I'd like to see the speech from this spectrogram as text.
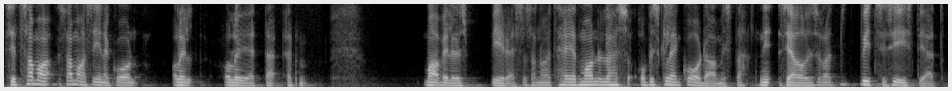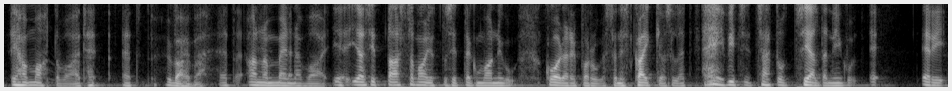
sit sama, sama siinä, kun on, oli, oli, että, että maanviljelyspiireissä sanoi, että hei, että mä oon nyt lähdössä opiskelemaan koodaamista, niin siellä oli sellainen vitsi siistiä, että ihan mahtavaa, että, että hyvä hyvä, että anna mennä vaan. Ja, ja sitten taas sama juttu sitten, kun mä oon niinku koodariporukassa, niin sitten kaikki on silleen, että hei vitsi, sä tulet sieltä niinku e, eri,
